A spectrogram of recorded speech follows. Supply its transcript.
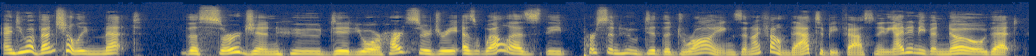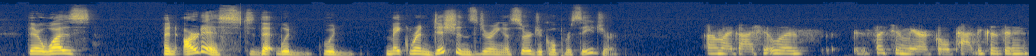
And you eventually met the surgeon who did your heart surgery as well as the person who did the drawings. And I found that to be fascinating. I didn't even know that there was an artist that would, would make renditions during a surgical procedure. Oh my gosh, it was such a miracle, Pat, because in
